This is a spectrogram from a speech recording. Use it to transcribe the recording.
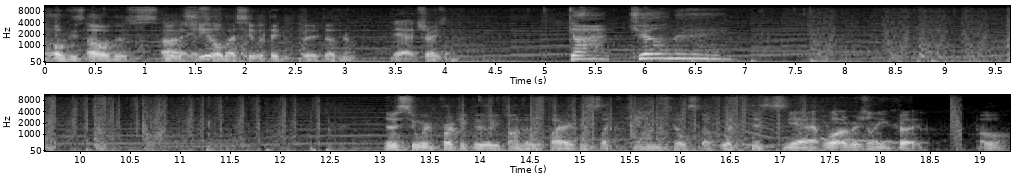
Oh, these. Oh, this. Oh, Oh, the guess- shield. I see what they. What it does now. Yeah, it shows Great. them. God, kill me! Those two weren't particularly fond of the fire because it's like can you kill stuff with this. Yeah, well, originally you could. Oh,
